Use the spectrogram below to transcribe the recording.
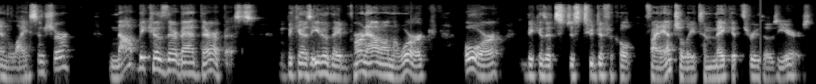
and licensure, not because they're bad therapists, because either they burn out on the work or because it's just too difficult financially to make it through those years.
